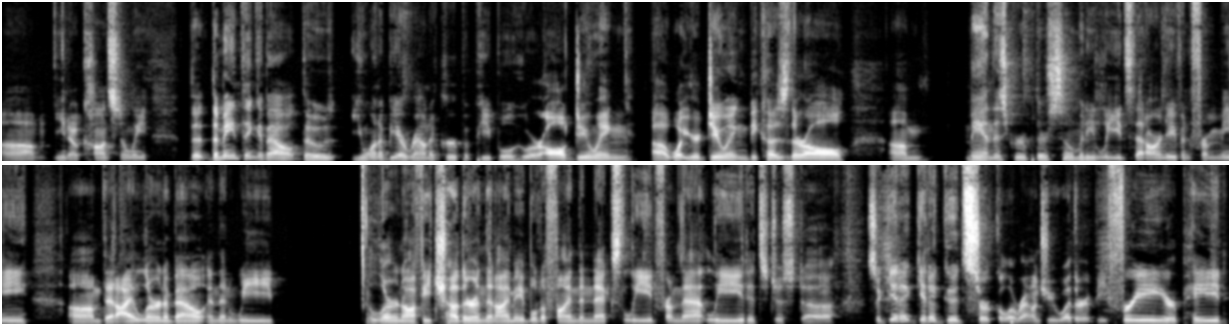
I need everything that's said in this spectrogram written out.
um, you know constantly. The, the main thing about those you want to be around a group of people who are all doing uh, what you're doing because they're all um, man this group there's so many leads that aren't even from me um, that i learn about and then we learn off each other and then i'm able to find the next lead from that lead. It's just uh, so get a get a good circle around you whether it be free or paid.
